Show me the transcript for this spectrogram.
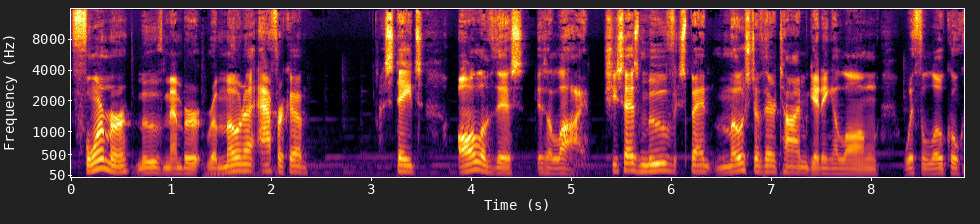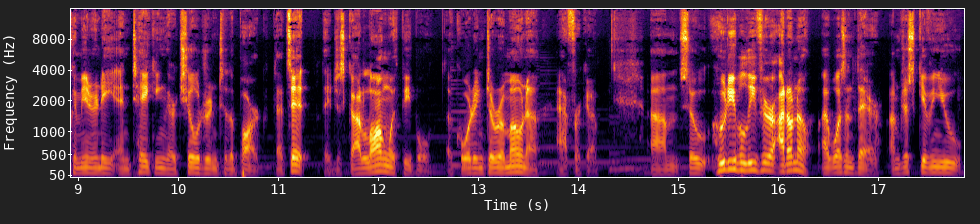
Former Move member Ramona Africa states all of this is a lie. She says Move spent most of their time getting along with the local community and taking their children to the park. That's it. They just got along with people, according to Ramona, Africa. Um, so, who do you believe here? I don't know. I wasn't there. I'm just giving you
